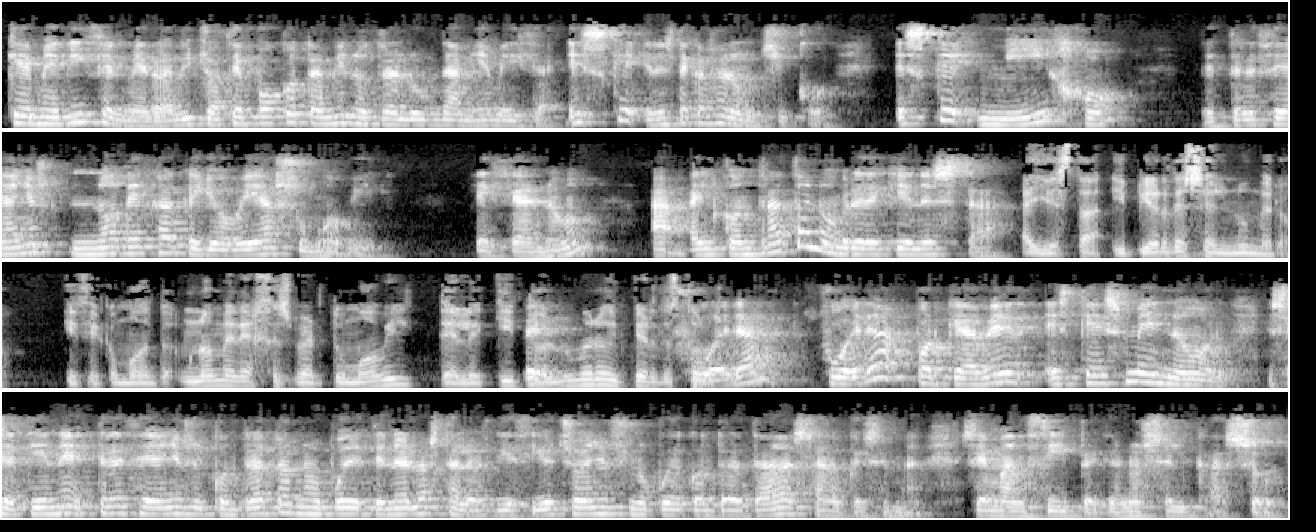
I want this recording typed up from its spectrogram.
que me dicen, me lo ha dicho hace poco también otra alumna mía, me dice, es que, en este caso era un chico, es que mi hijo de 13 años no deja que yo vea su móvil. Le dije, ah, ¿no? Ah, ¿El contrato a nombre de quién está? Ahí está, y pierdes el número. Dice, como no me dejes ver tu móvil, te le quito el número y pierdes todo. Fuera, fuera, porque a ver, es que es menor. O sea, tiene 13 años el contrato, no puede tenerlo hasta los 18 años, no puede contratar hasta lo que se, se emancipe, que no es el caso.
